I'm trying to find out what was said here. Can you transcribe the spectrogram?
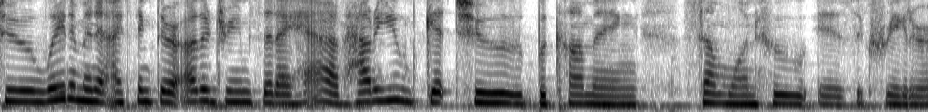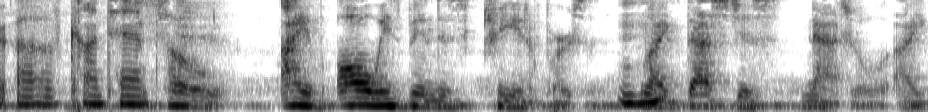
to wait a minute? I think there are other dreams that I have. How do you get to becoming someone who is the creator of content? So I have always been this creative person. Like that's just natural. I,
